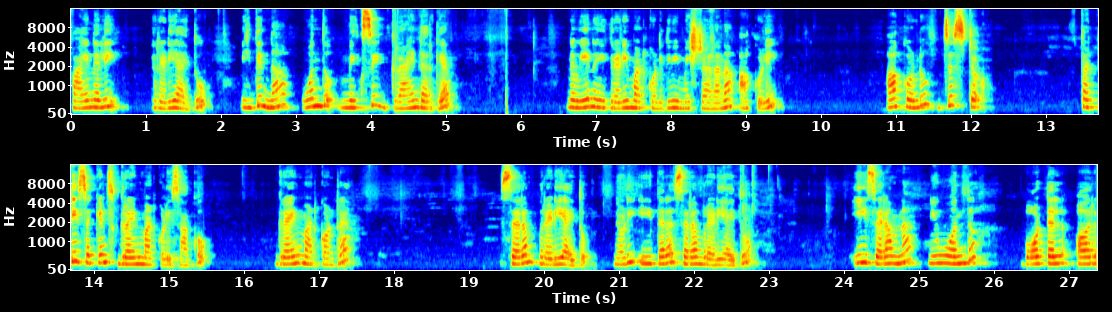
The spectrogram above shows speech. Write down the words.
ಫೈನಲಿ ರೆಡಿ ಆಯಿತು. ಇದನ್ನು ಒಂದು ಮಿಕ್ಸಿ ಗ್ರೈಂಡರ್ಗೆ ಏನು ಈಗ ರೆಡಿ ಮಾಡ್ಕೊಂಡಿದ್ದೀವಿ ಮಿಶ್ರಣನ ಹಾಕೊಳ್ಳಿ. ಹಾಕ್ಕೊಂಡು ಜಸ್ಟ್ ತರ್ಟಿ ಸೆಕೆಂಡ್ಸ್ ಗ್ರೈಂಡ್ ಮಾಡ್ಕೊಳ್ಳಿ ಸಾಕು. ಗ್ರೈಂಡ್ ಮಾಡಿಕೊಂಡ್ರೆ ಸೆರಮ್ ರೆಡಿ ಆಯಿತು. ನೋಡಿ, ಈ ಥರ ಸೆರಮ್ ರೆಡಿ ಆಯಿತು. ಈ ಸೆರಮ್ನ ನೀವು ಒಂದು ಬಾಟಲ್ ಆರ್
